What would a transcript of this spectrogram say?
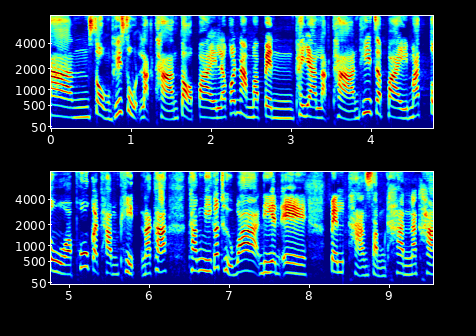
การส่งพิสูจน์หลักฐานต่อไป แล้วก็นำมาเป็นพยานหลักฐานที่จะไปมัดตัวผู้กระทำผิดนะคะ ทั้งนี้ก็ถือว่า DNA เป็นฐานสำคัญนะคะ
